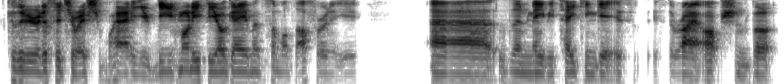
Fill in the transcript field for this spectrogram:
because if you're in a situation where you need money for your game and someone's offering it you uh then maybe taking it is is the right option but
